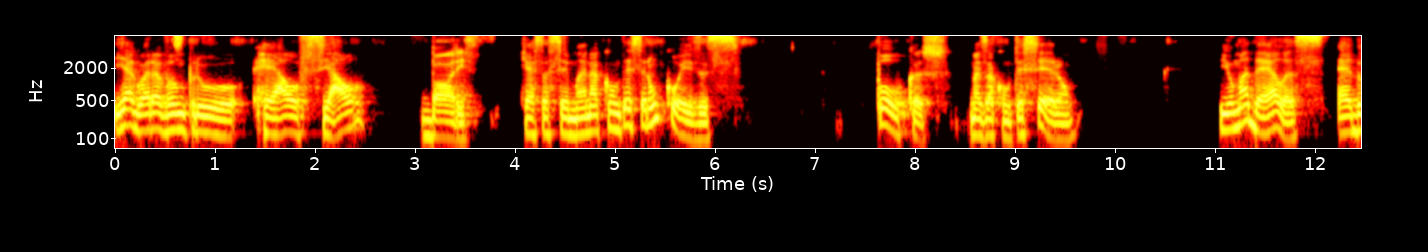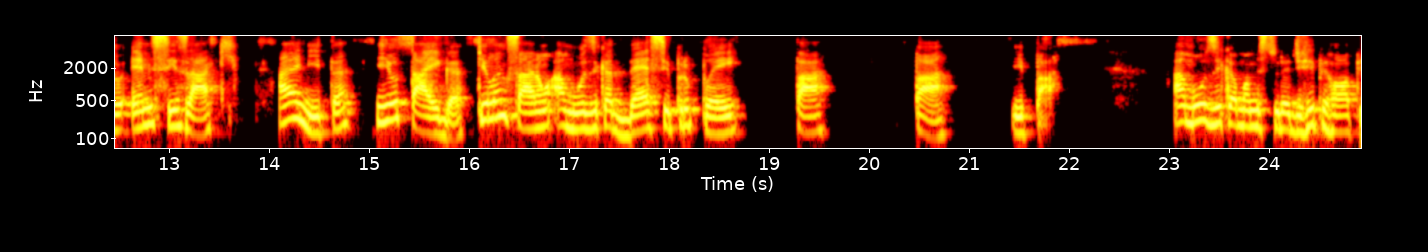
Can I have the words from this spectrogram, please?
E agora vamos pro real oficial. Boris. Que essa semana aconteceram coisas. Poucas, mas aconteceram. E uma delas é do MC Zack, a Anitta e o Taiga, que lançaram a música Desce pro Play, pá, pá e pá. A música é uma mistura de hip hop,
